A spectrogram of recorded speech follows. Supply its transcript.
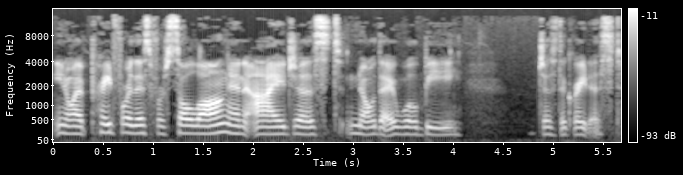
you know, I prayed for this for so long, and I just know that it will be just the greatest.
